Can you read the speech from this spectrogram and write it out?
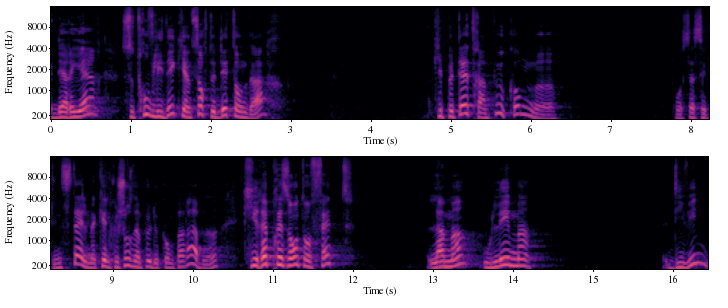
derrière se trouve l'idée qu'il y a une sorte d'étendard qui peut être un peu comme, euh, bon ça c'est une stèle, mais quelque chose d'un peu de comparable, hein, qui représente en fait la main ou les mains divine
